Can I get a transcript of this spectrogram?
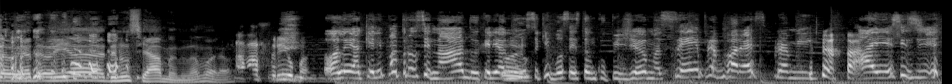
eu, ia, eu ia denunciar, mano, na moral. Tava frio, mano. Olha, aquele patrocinado, aquele Oi. anúncio que vocês estão com pijama, sempre aparece pra mim. Aí esses dias.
